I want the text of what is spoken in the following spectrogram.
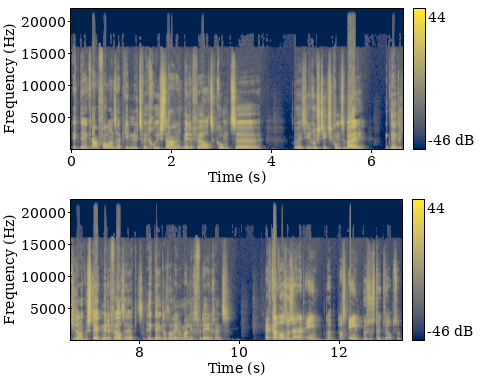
Ik denk aanvallend heb je er nu twee goede staan. Het middenveld komt, eh, hoe heet die, Rustic komt erbij. Ik denk dat je dan ook een sterk middenveld hebt. Ik denk dat het alleen nog maar licht verdedigend. Het kan wel zo zijn dat één, als één puzzelstukje op zijn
